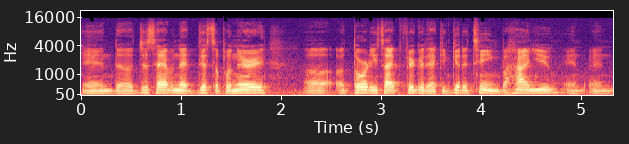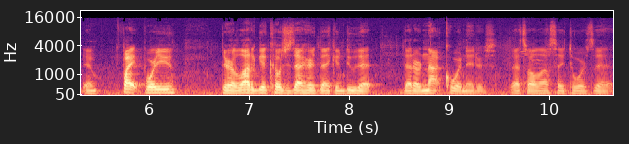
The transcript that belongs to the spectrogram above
and uh, just having that disciplinary uh, authority type figure that can get a team behind you and, and, and fight for you. There are a lot of good coaches out here that can do that that are not coordinators. That's all I'll say towards that.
